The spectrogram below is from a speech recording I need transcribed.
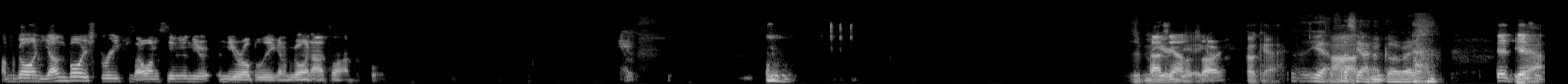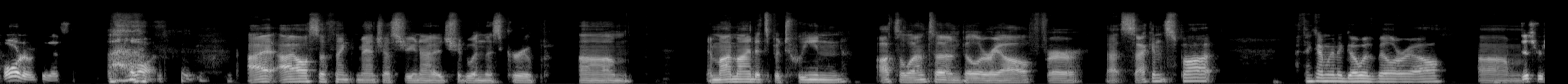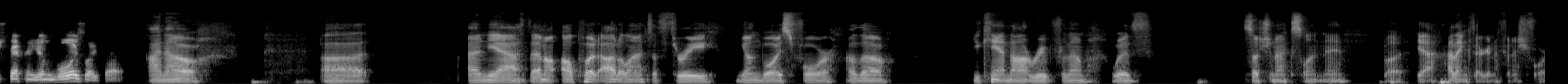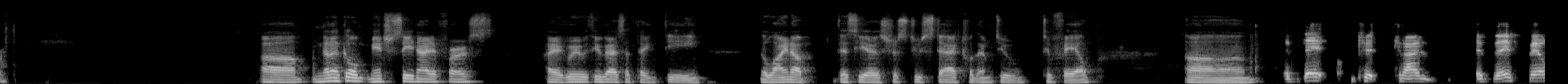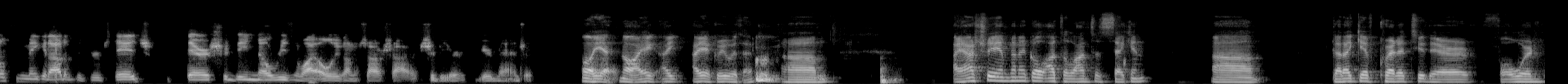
I'm going Young Boys three because I want to see them in the, in the Europa League, and I'm going Atalanta four. Is it Tatiana, sorry. Okay. yeah, Tatiana, uh, go right on. There, there's yeah. an order to this. Come on. I I also think Manchester United should win this group. Um, in my mind, it's between Atalanta and Villarreal for that second spot. I think I'm going to go with Villarreal. Um, Disrespecting young boys like that. I know. Uh, and yeah, then I'll, I'll put Atalanta three, Young Boys four. Although you can't not root for them with such an excellent name. But yeah, I think they're going to finish fourth. Um, I'm gonna go Manchester United first. I agree with you guys. I think the the lineup this year is just too stacked for them to to fail. Um, if they can, can I if they fail to make it out of the group stage, there should be no reason why Ole Gunnar Solskjaer should be your your manager. Oh yeah, no, I I, I agree with that. Um, I actually am gonna go Atalanta second. Um, gotta give credit to their forward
